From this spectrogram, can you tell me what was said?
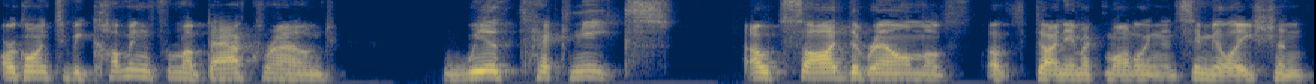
are going to be coming from a background with techniques outside the realm of, of dynamic modeling and simulation,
